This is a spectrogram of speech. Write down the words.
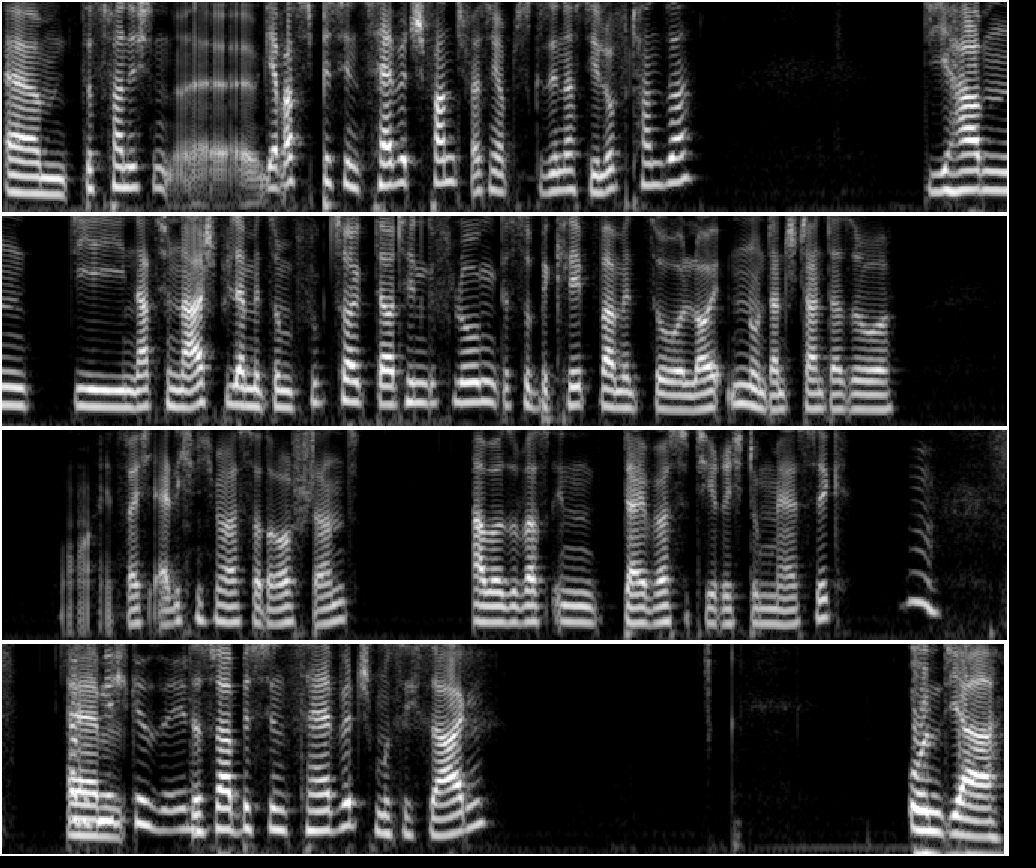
Ähm, das fand ich, ein, äh, ja, was ich ein bisschen savage fand, ich weiß nicht, ob du es gesehen hast, die Lufthansa. Die haben die Nationalspieler mit so einem Flugzeug dorthin geflogen, das so beklebt war mit so Leuten und dann stand da so, boah, jetzt weiß ich ehrlich nicht mehr, was da drauf stand, aber sowas in Diversity-Richtung mäßig. Hm. Hab Ähm, ich nicht gesehen. Das war ein bisschen savage, muss ich sagen. Und ja,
